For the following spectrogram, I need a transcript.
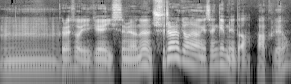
음. 그래서 이게 있으면은 출혈 경향이 생깁니다. 아, 그래요?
